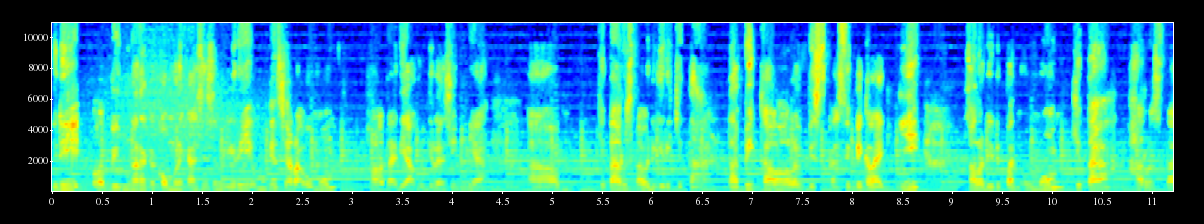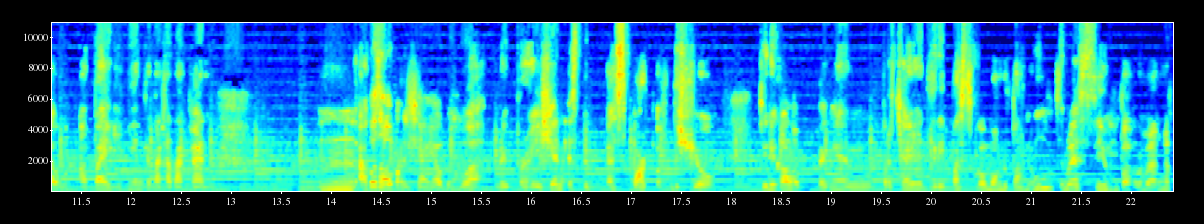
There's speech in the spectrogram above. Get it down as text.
jadi lebih mengarah ke komunikasi sendiri mungkin secara umum kalau tadi aku jelasin ya um, kita harus tahu diri kita tapi kalau lebih spesifik lagi kalau di depan umum kita harus tahu apa yang ingin kita katakan Hmm, aku selalu percaya bahwa preparation is the best part of the show. Jadi kalau pengen percaya diri pas ngomong depan umum sebenarnya simpel banget.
